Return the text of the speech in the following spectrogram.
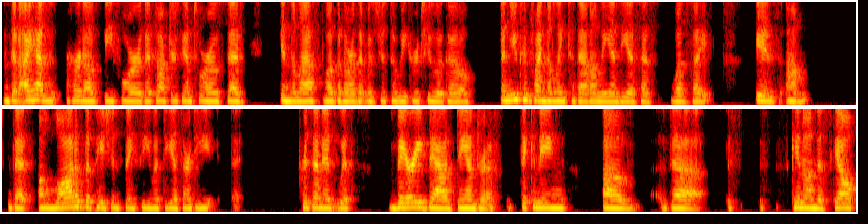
that I hadn't heard of before that Dr. Santoro said in the last webinar that was just a week or two ago, and you can find the link to that on the NDSS website, is um, that a lot of the patients they see with DSRD eh, presented with very bad dandruff, thickening of the skin on the scalp,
